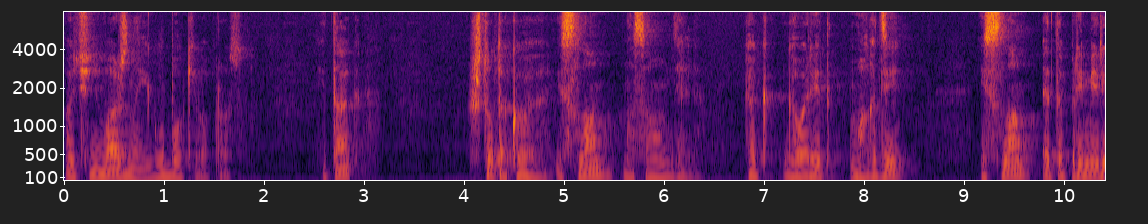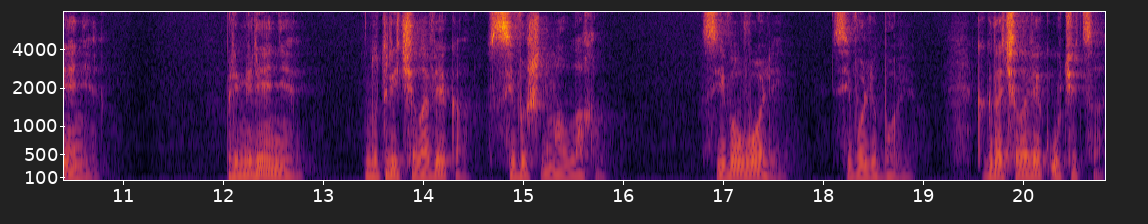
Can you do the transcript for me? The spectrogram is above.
очень важный и глубокий вопрос. Итак, что такое ислам на самом деле? Как говорит Махди, ислам – это примирение. Примирение внутри человека с Всевышним Аллахом, с Его волей, с Его любовью. Когда человек учится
